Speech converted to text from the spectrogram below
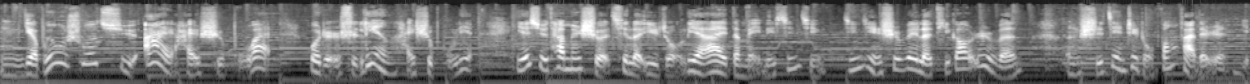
嗯，也不用说去爱还是不爱，或者是恋还是不恋，也许他们舍弃了一种恋爱的美丽心情，仅仅是为了提高日文，嗯，实践这种方法的人也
